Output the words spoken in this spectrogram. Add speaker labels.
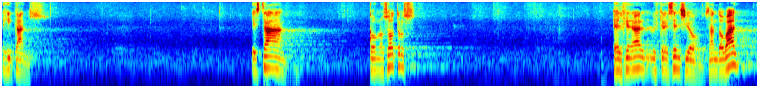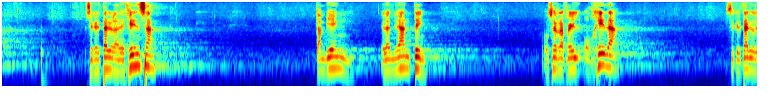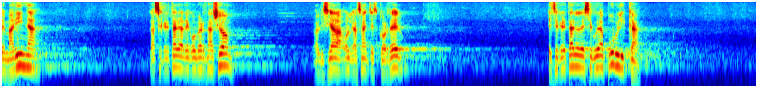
Speaker 1: mexicanos. Está con nosotros el general Luis Crescencio Sandoval, secretario de la Defensa, también el almirante José Rafael Ojeda, secretario de Marina, la secretaria de Gobernación, la licenciada Olga Sánchez Cordero, el secretario de Seguridad Pública,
